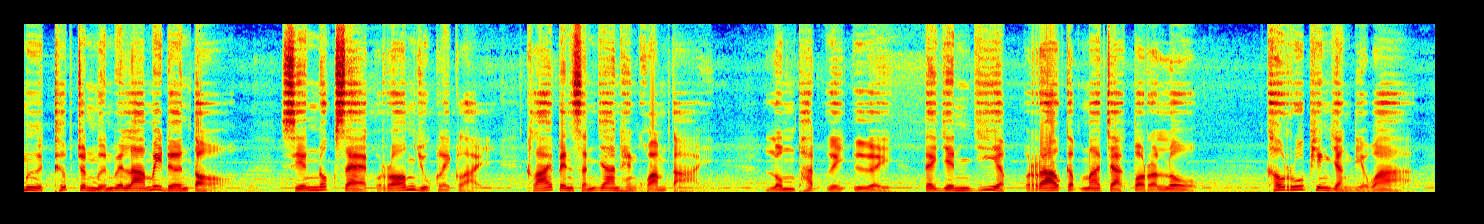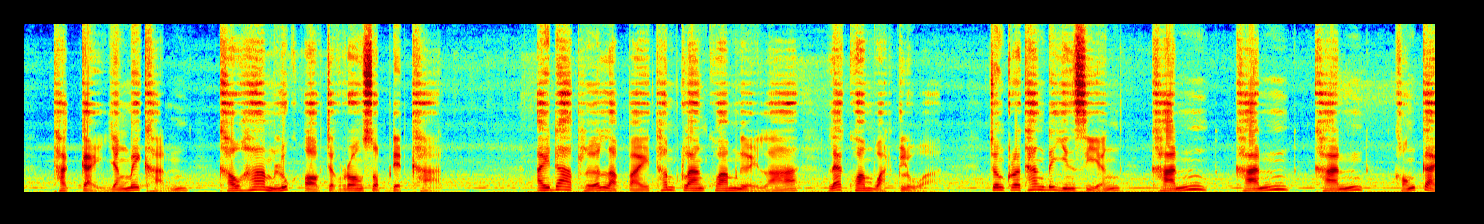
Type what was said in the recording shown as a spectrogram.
มืดทึบจนเหมือนเวลาไม่เดินต่อ เสียงนกแสกร้องอยู่ไกลๆ คล้ายเป็นสัญญาณแห่งความตาย ลมพัดเอื่อยๆ แต่เย็นเยียบราวกับมาจากปรโลก เขารู้เพียงอย่างเดียวว่า ถ้าไก่ยังไม่ขัน เขาห้ามลุกออกจากรองศพเด็ดขาด ไอด้าเผลอหลับไปท่ามกลางความเหนื่อยล้าและความหวาดกลัว จนกระทั่งได้ยินเสียง ขัน ขัน ขัน ของไก่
